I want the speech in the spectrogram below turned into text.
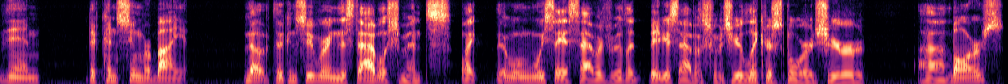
than the consumer buy it. No, the consumer in the establishments, like when we say establishment, the big establishments, your liquor stores, your uh, Bars.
